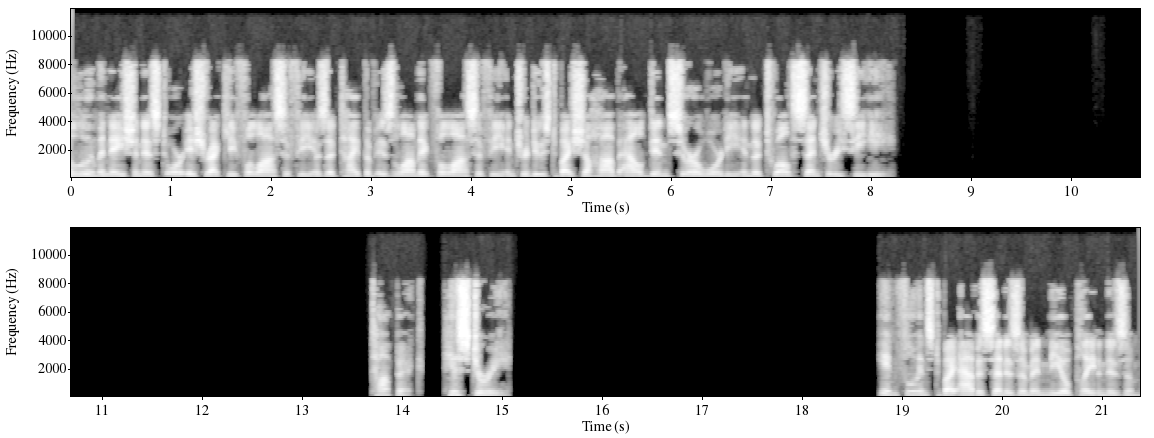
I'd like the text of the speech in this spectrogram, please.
Illuminationist or Ishraqi philosophy is a type of Islamic philosophy introduced by Shahab al-Din Suhrawardi in the 12th century CE. History Influenced by Avicennism and Neoplatonism,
